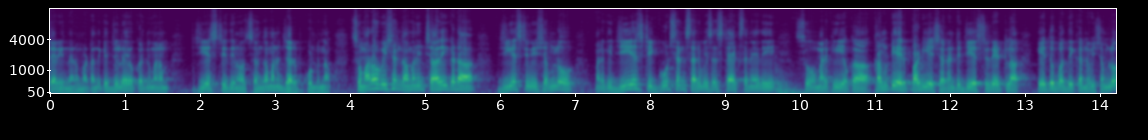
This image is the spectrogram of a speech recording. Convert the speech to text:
జరిగిందనమాట అందుకే జూలై ఒకటిని మనం జిఎస్టీ దినోత్సవంగా మనం జరుపుకుంటున్నాం. సో మరో విషయం గమనించాలి. ఇక్కడ జిఎస్టీ విషయంలో మనకి GST goods and services tax అనేది సో మనకి ఒక కమిటీ ఏర్పాటు చేశారు. అంటే జిఎస్టీ రేట్ల హేతుబద్ధీకరణ విషయంలో.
